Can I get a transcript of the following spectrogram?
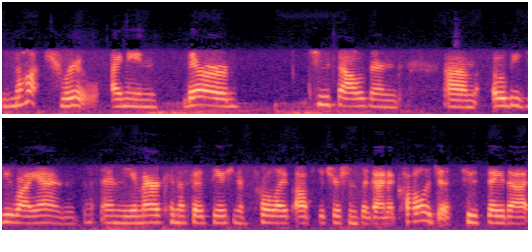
not true. I mean, there are 2,000 um, OBGYNs and the American Association of Pro-Life Obstetricians and Gynecologists who say that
